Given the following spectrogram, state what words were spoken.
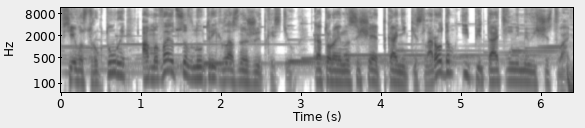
Все его структуры омываются внутри глазной жидкостью, которая насыщает ткани кислородом и питательными веществами.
